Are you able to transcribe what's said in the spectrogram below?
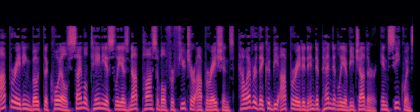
Operating both the coils simultaneously is not possible for future operations, however they could be operated independently of each other, in sequence.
